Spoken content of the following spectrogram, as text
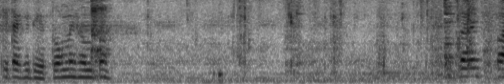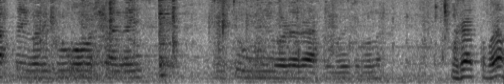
केटाकेटीहरू टङ्नै छ नि त गाइस पाक्दै गरेको अवस्था गाइस यस्तो मुनिबाट रातो भएको होला रात भयो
